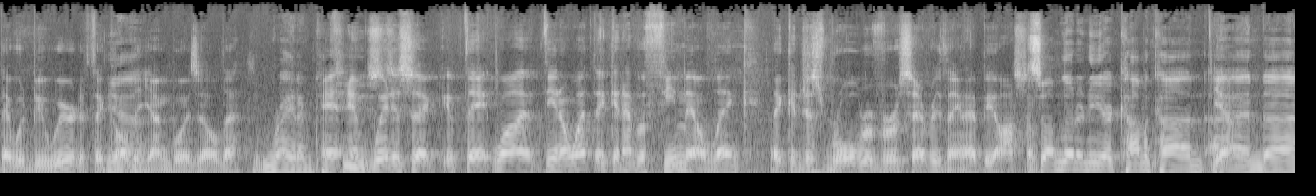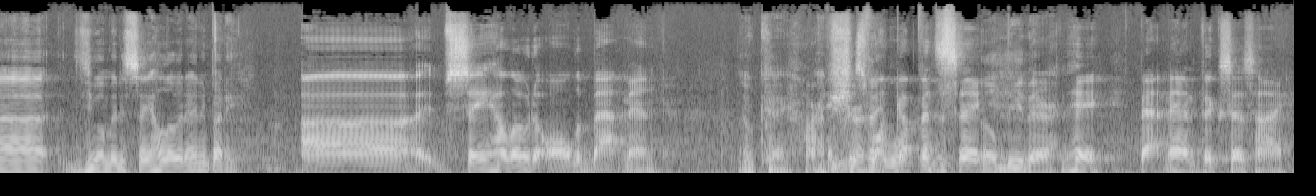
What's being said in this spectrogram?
That would be weird if they called Yeah. it Young Boy Zelda. right, I'm And, confused. and wait a sec, if they, well, you know what? They could have a female Link. They could just roll reverse everything. That'd be awesome. So I'm going to New York Comic Con, Yeah. and uh, do you want me to say hello to anybody? uh, say hello to all the Batmen. Okay. All right, I'm sure just walk will- up and say, They'll be there. Hey, Batman, Vic says hi.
